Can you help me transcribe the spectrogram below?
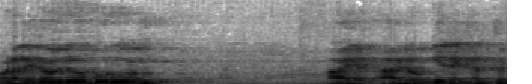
വളരെ ഗൗരവപൂർവം ആരോഗ്യരംഗത്ത്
